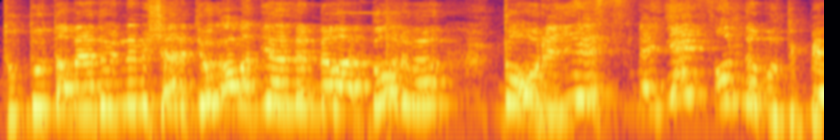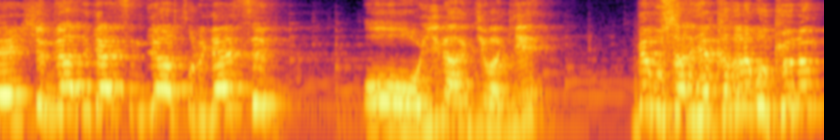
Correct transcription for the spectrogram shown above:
tuttuğu tabelada ünlem işareti yok ama diğerlerinde var. Doğru mu? Doğru. Yes be. Yes. Onu da bulduk be. Şimdi hadi gelsin diğer soru gelsin. Oo yine Hagi Wagi. Ve bu sefer yakalara bakıyorum.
